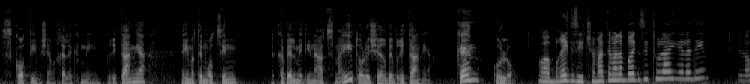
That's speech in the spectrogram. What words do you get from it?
הסקוטים, שהם חלק מבריטניה, האם אתם רוצים לקבל מדינה עצמאית או להישאר בבריטניה? כן או לא? או הברקזיט, שמעתם על הברקזיט אולי, ילדים? לא.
